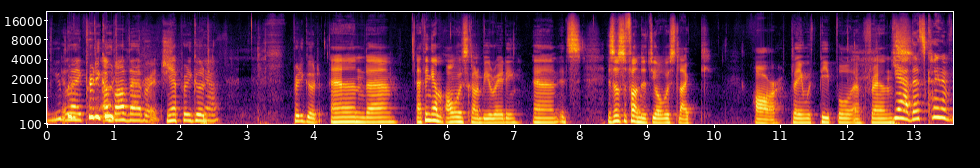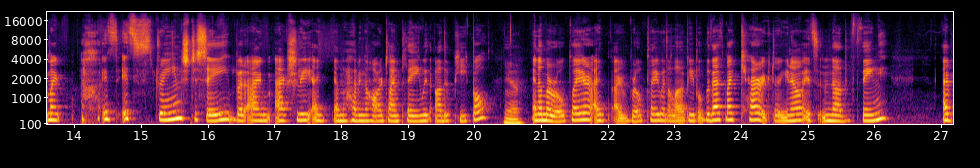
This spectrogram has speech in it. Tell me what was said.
You're pre- like pretty good above average. yeah pretty good Yeah. pretty good and um, i think i'm always gonna be rating and it's it's also fun that you always like are playing with people and friends Yeah, that's kind of my. It's it's strange to say, but I'm actually I am having a hard time playing with other people. Yeah And I'm a role player. I I role play with a lot of people, but that's my character. You know, it's another thing. I've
